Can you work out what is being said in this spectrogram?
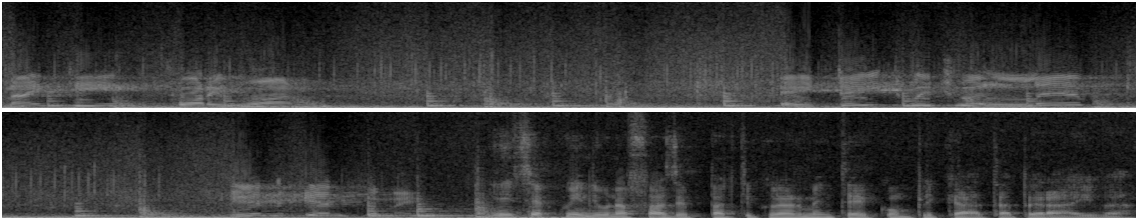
1941, a date which will live in infamy. Inizia quindi una fase particolarmente complicata per Aiva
